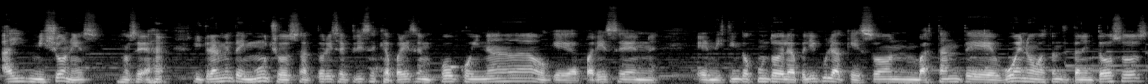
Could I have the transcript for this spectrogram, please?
hay millones, o sea, literalmente hay muchos actores y actrices que aparecen poco y nada o que aparecen en distintos puntos de la película que son bastante buenos, bastante talentosos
